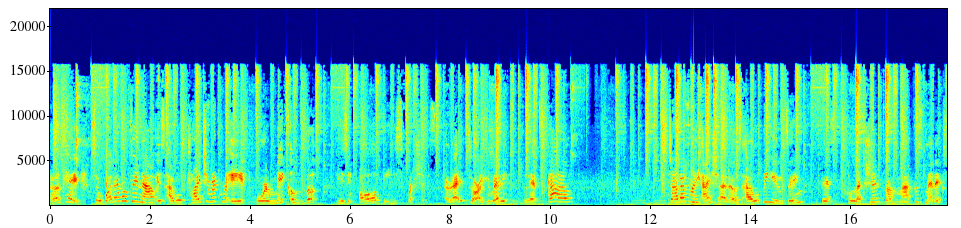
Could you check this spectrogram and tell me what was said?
Okay, so what I will do now is I will try to recreate or make a look using all these brushes. Alright, so are you ready? Let's go! start off my eyeshadows, I will be using this collection from MAC Cosmetics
